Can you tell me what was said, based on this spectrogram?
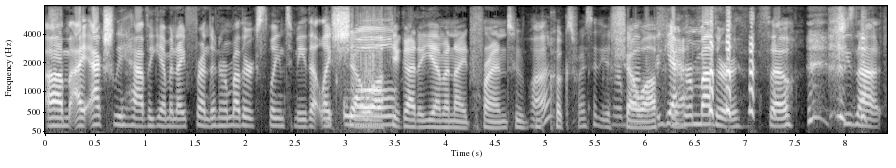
Um, I actually have a Yemenite friend, and her mother explained to me that like show off. You got a Yemenite friend who cooks for I said you her show mother- off. Yeah, her mother. So she's not.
